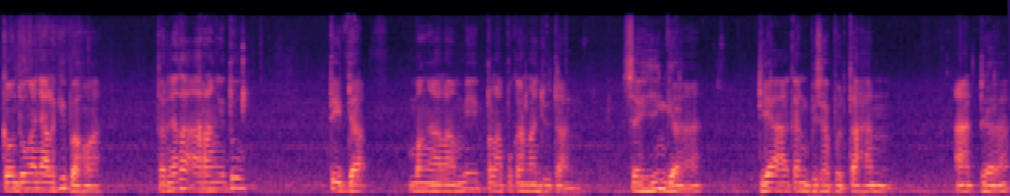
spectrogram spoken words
Keuntungannya lagi bahwa ternyata arang itu tidak mengalami pelapukan lanjutan. Sehingga dia akan bisa bertahan ada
